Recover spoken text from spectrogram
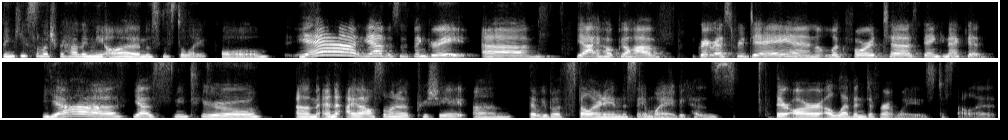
Thank you so much for having me on. This was delightful. Yeah, yeah, this has been great. Um, yeah, I hope you'll have a great rest of your day and look forward to staying connected. Yeah. Yes, me too. Um, and I also want to appreciate um, that we both spell our name the same way because there are 11 different ways to spell it.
